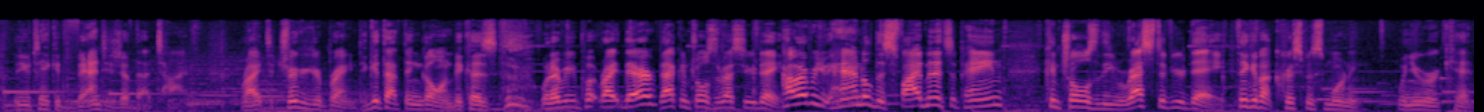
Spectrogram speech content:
that you take advantage of that time, right? To trigger your brain, to get that thing going, because whatever you put right there, that controls the rest of your day. However you handle this five minutes of pain controls the rest of your day. Think about Christmas morning when you were a kid.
